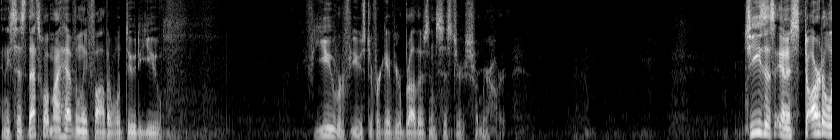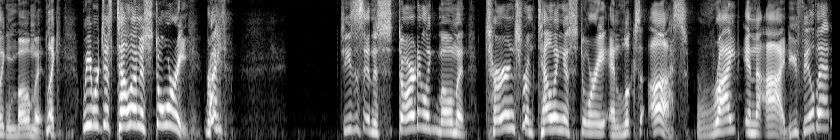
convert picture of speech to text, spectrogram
And he says, That's what my heavenly Father will do to you if you refuse to forgive your brothers and sisters from your heart. Jesus in a startling moment. Like, we were just telling a story, right? Jesus, in a startling moment, turns from telling a story and looks us right in the eye. Do you feel that?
